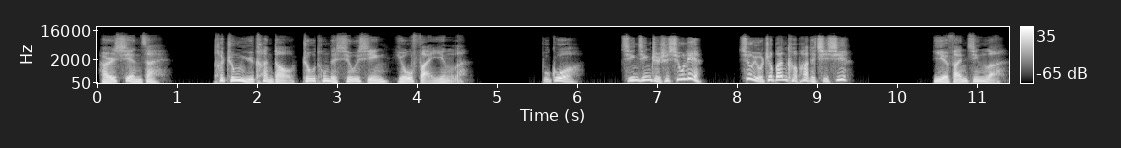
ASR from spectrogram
而现在，他终于看到周通的修行有反应了。不过，仅仅只是修炼，就有这般可怕的气息。叶凡惊了，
